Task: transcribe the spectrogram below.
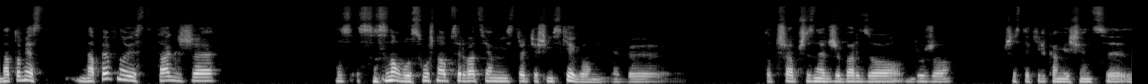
natomiast na pewno jest tak, że no znowu słuszna obserwacja ministra Cieszyńskiego, jakby to trzeba przyznać, że bardzo dużo przez te kilka miesięcy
